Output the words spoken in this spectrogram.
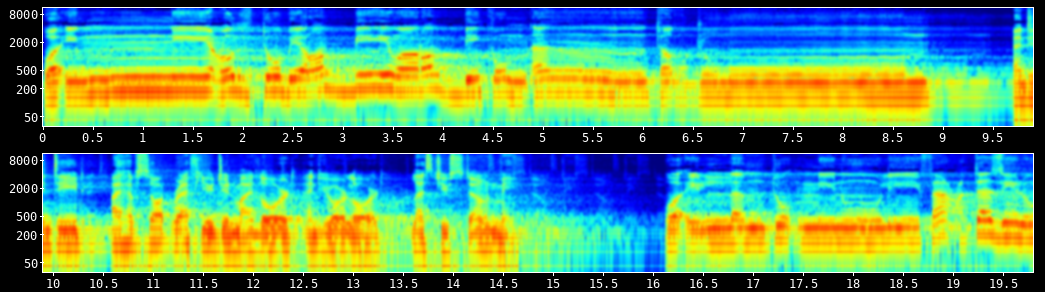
واني عذت بربي وربكم ان ترجمون And indeed, I have sought refuge in my Lord and your Lord, lest you stone me. وان لم تؤمنوا لي فاعتزلون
